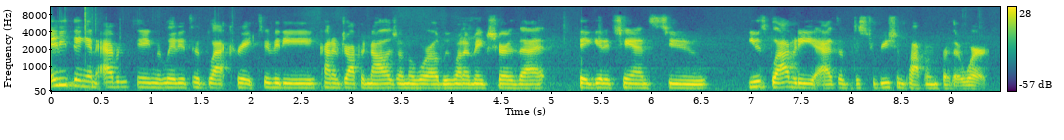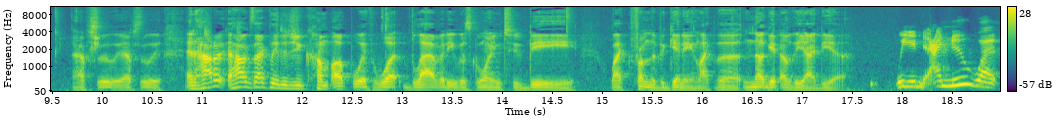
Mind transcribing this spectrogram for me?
anything and everything related to black creativity, kind of dropping knowledge on the world. We want to make sure that they get a chance to use Blavity as a distribution platform for their work. Absolutely, absolutely. And how do, how exactly did you come up with what Blavity was going to be, like from the beginning, like the nugget of the idea? we I knew what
